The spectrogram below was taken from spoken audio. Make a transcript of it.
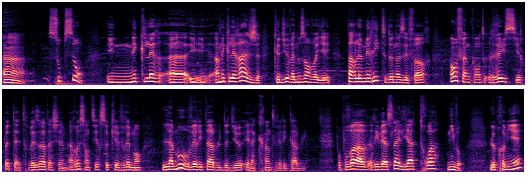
un soupçon, euh, un éclairage que Dieu va nous envoyer par le mérite de nos efforts en fin de compte, réussir peut-être, Bezrat Hashem, à ressentir ce qu'est vraiment l'amour véritable de Dieu et la crainte véritable. Pour pouvoir arriver à cela, il y a trois niveaux. Le premier,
